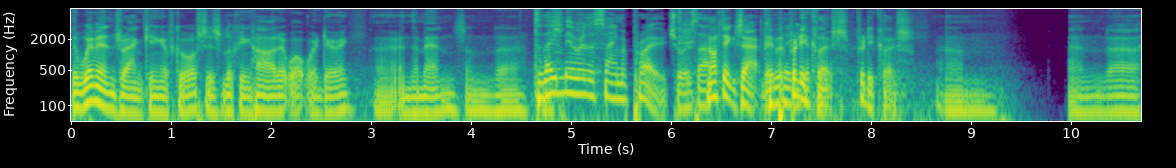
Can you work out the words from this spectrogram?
the women's ranking, of course, is looking hard at what we're doing uh, in the men's. And uh, Do they mirror the same approach, or is that not exactly, but pretty different? close, pretty close. Um, and uh,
